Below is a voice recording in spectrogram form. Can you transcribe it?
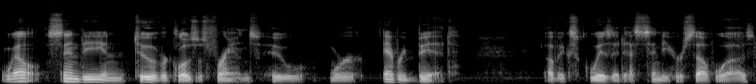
Well, Cindy and two of her closest friends, who were every bit of exquisite as Cindy herself was,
